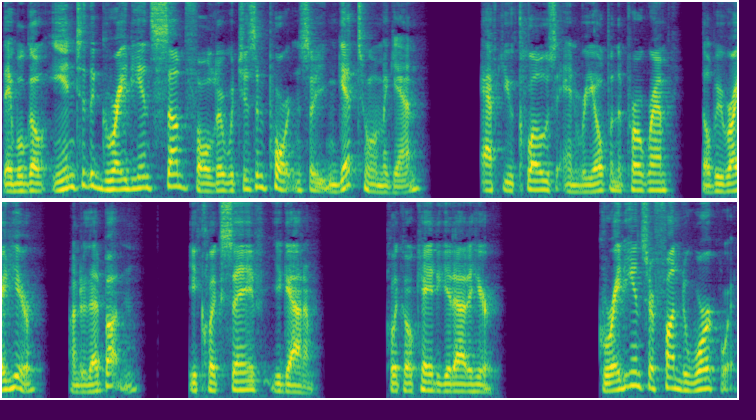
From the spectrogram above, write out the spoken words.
They will go into the gradients subfolder, which is important so you can get to them again. After you close and reopen the program, they'll be right here under that button. You click save, you got them. Click OK to get out of here. Gradients are fun to work with,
